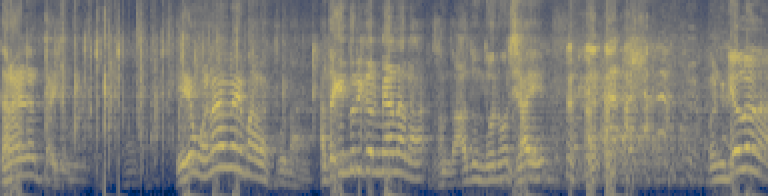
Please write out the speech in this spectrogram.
करायलाच पाहिजे हे होणार नाही मला पुन्हा. आता इंदुरीकर मिळाला ना समजा अजून दोन वर्ष आहे पण गेलो ना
